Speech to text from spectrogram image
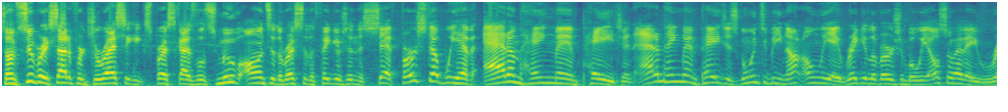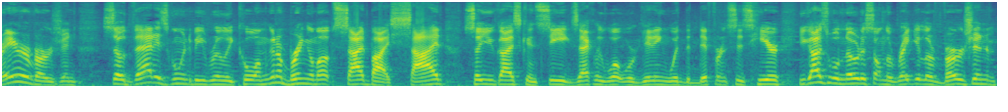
So I'm super excited for Jurassic Express, guys. Let's move on to the rest of the figures in the set. First up, we have Adam Hangman Page, and Adam Hangman Page is going to be not only a regular version, but we also have a rare version, so that is going to be really cool. I'm going to bring them up side by side so you guys can see exactly what we're getting with the differences here. You guys will notice on the regular version,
